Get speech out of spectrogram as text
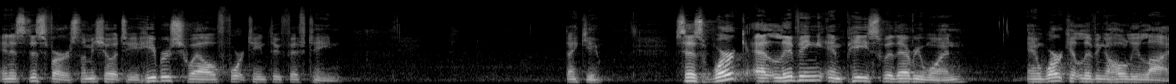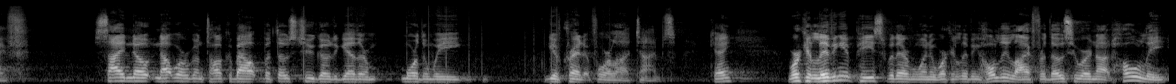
And it's this verse. Let me show it to you Hebrews 12, 14 through 15. Thank you. It says, Work at living in peace with everyone and work at living a holy life. Side note, not what we're going to talk about, but those two go together more than we give credit for a lot of times. Okay? Work at living at peace with everyone and work at living a holy life, for those who are not holy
